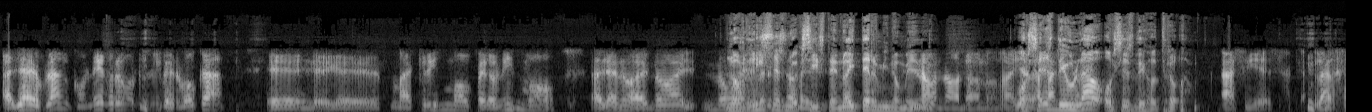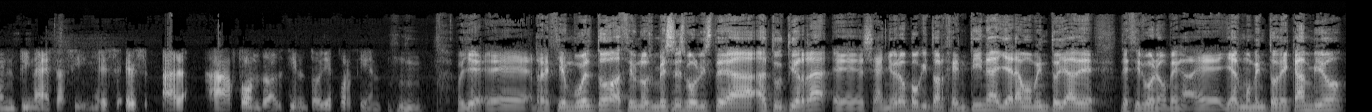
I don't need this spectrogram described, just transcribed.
Allá es blanco, negro, River Boca, eh, eh, macrismo, peronismo, allá no hay... No hay Los grises no existen, no hay término medio. No, no, no. no. o se es de un lado o se es de otro. Así es. La Argentina es así, es, es a, a fondo, al 110%. Oye, eh, recién vuelto, hace unos meses volviste a, tu tierra, eh, se añora un poquito Argentina, ya era momento ya de decir, bueno, venga, eh, ya es momento de cambio.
